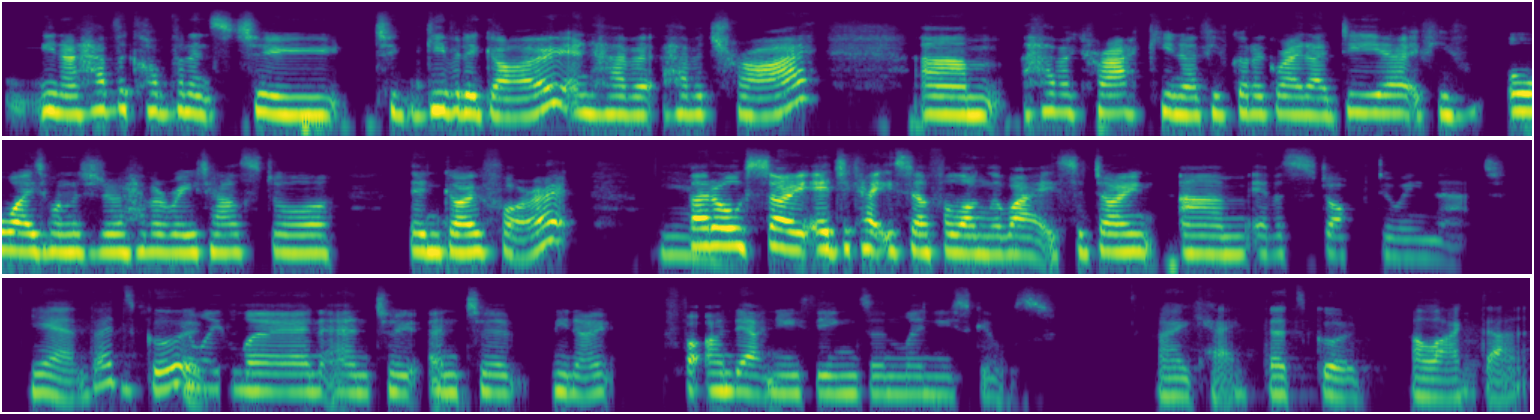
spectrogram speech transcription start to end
you know have the confidence to to give it a go and have a have a try um have a crack you know if you've got a great idea if you've always wanted to have a retail store then go for it yeah. but also educate yourself along the way so don't um ever stop doing that yeah, that's good. really learn and to and to you know find out new things and learn new skills Okay, that's good. I like that.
